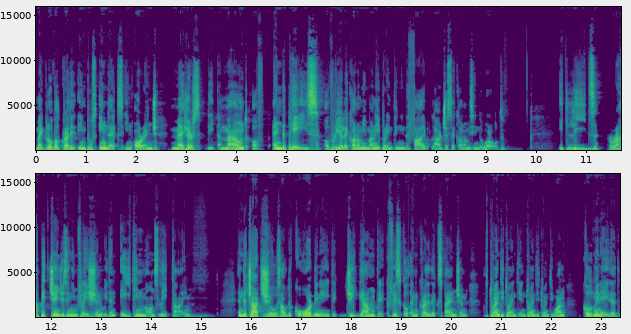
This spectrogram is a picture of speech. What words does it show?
My Global Credit Impulse Index in orange measures the amount of and the pace of real economy money printing in the five largest economies in the world it leads rapid changes in inflation with an 18 months lead time. And the chart shows how the coordinated, gigantic fiscal and credit expansion of 2020 and 2021 culminated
